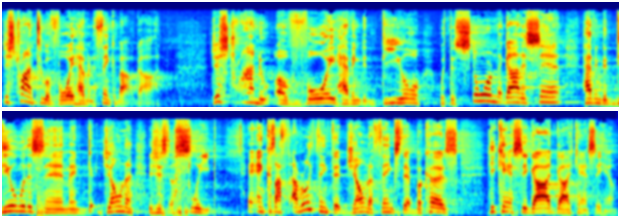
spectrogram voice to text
Just trying to avoid having to think about God just trying to avoid having to deal with the storm that God has sent, having to deal with his sin. Man, Jonah is just asleep. And because I, I really think that Jonah thinks that because he can't see God, God can't see him.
